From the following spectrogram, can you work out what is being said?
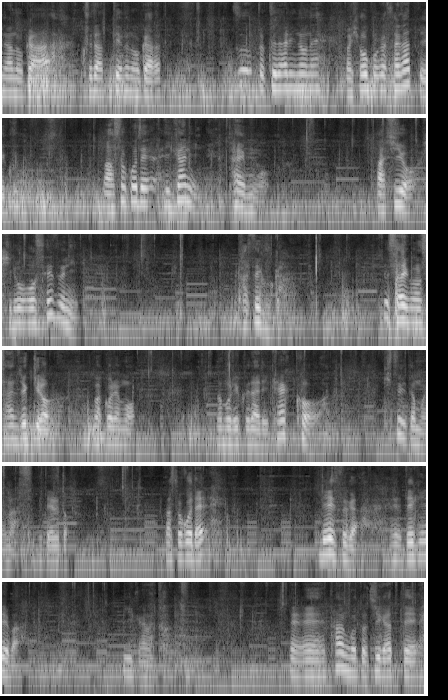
なのか下っているのかずっと下りのね、まあ、標高が下がっていく、まあ、あそこでいかにタイムを足を疲労せずに稼ぐか。で最後の30キロ、まあ、これも上り下り結構きついと思います見てると、まあ、そこでレースができればいいかなと、えー、単語と違って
